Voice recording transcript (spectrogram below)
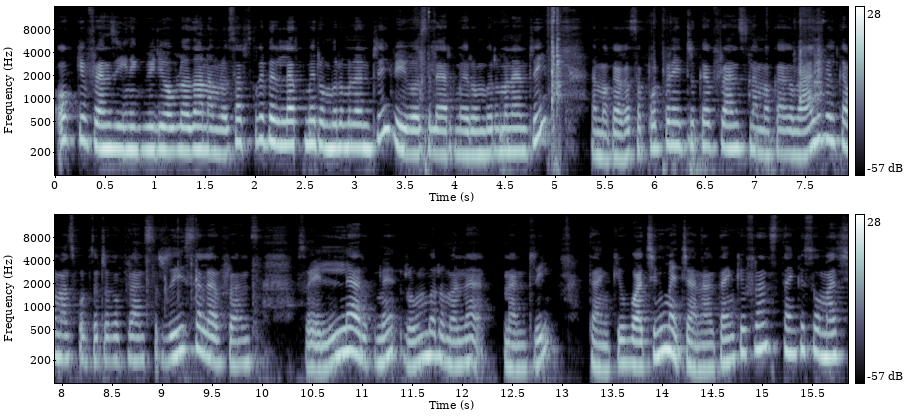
ஓகே ஃப்ரெண்ட்ஸ் இன்றைக்கி வீடியோ அவ்வளோதான் நம்மளோட சப்ஸ்கிரைபர் எல்லாருக்குமே ரொம்ப ரொம்ப நன்றி. வியூவர்ஸ் எல்லாருக்குமே ரொம்ப ரொம்ப நன்றி. நமக்காக சப்போர்ட் பண்ணிகிட்ருக்க ஃப்ரெண்ட்ஸ் நமக்காக வேல்யூபிள் கமெண்ட்ஸ் கொடுத்துட்ருக்க ஃப்ரெண்ட்ஸ் ரீசெலர் ஃப்ரெண்ட்ஸ் ஸோ எல்லாருக்குமே ரொம்ப ரொம்ப நன்றி. தேங்க்யூ வாட்சிங் my channel thank you friends thank you so much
